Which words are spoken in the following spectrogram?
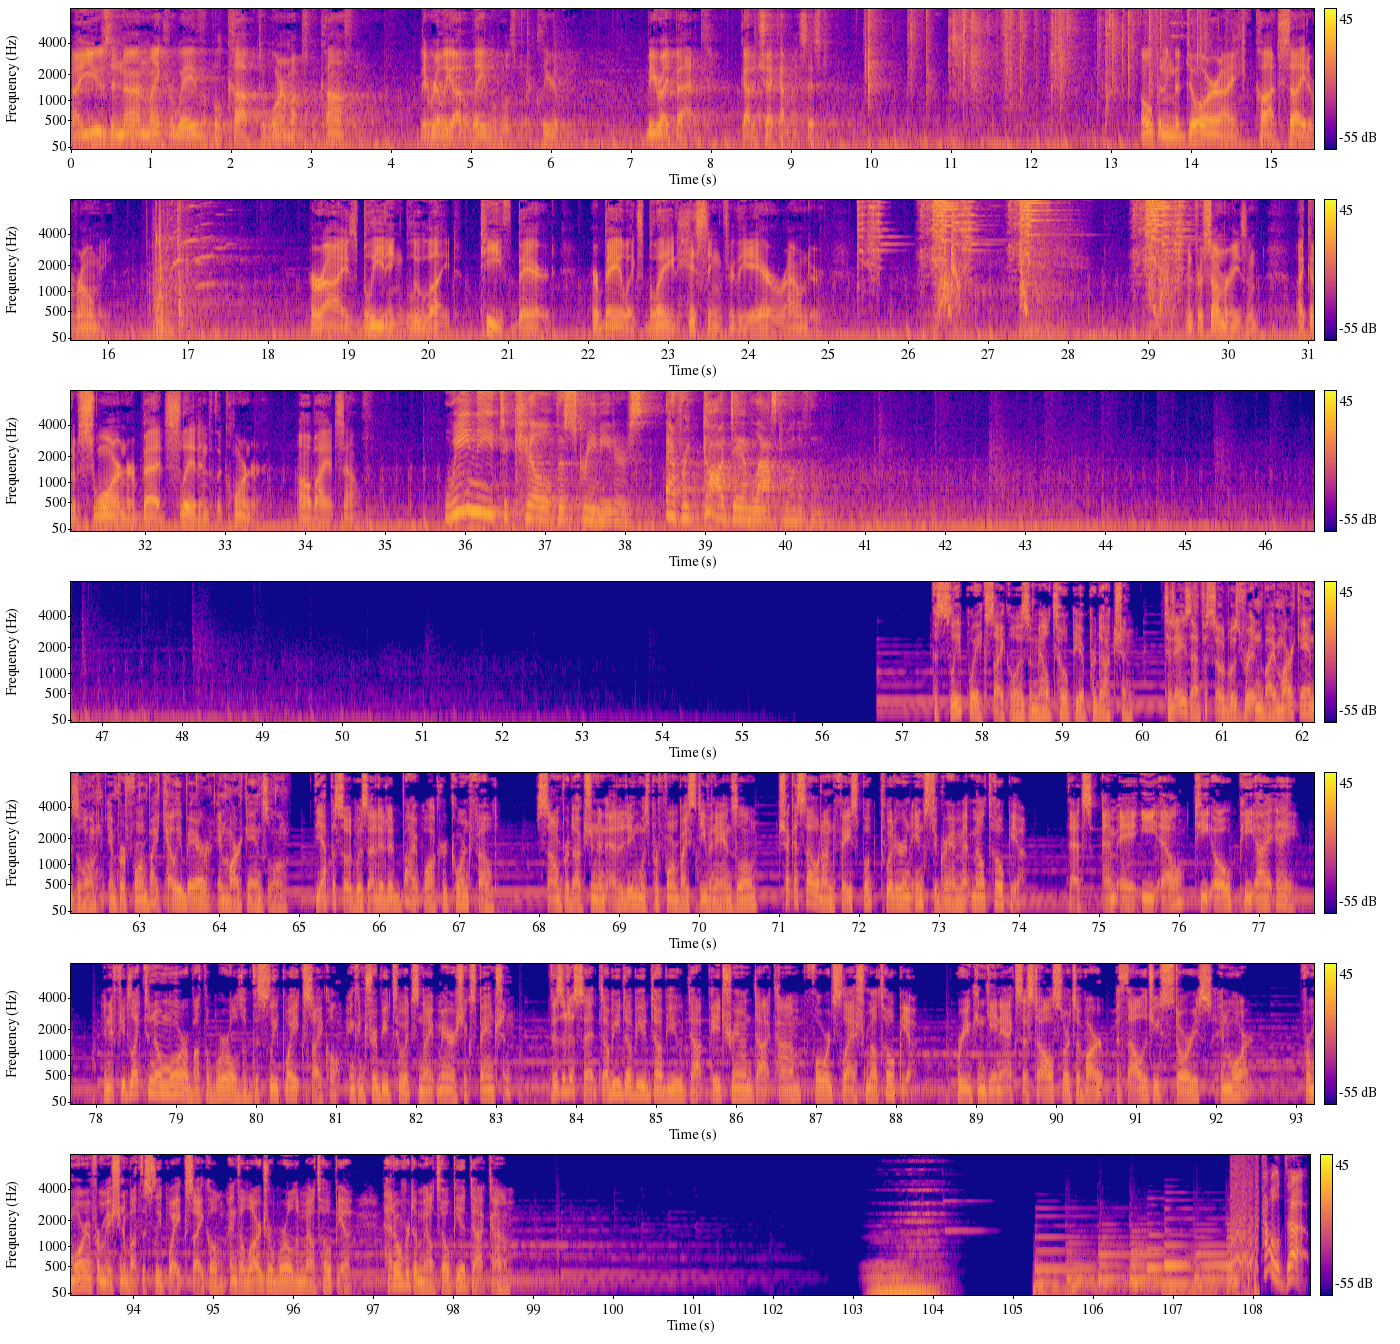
I used a non microwavable cup to warm up some coffee. They really ought to label those more clearly. Be right back. Gotta check on my sister. Opening the door, I caught sight of Romy. Her eyes bleeding blue light, teeth bared, her Balix blade hissing through the air around her. And for some reason, I could have sworn her bed slid into the corner, all by itself. We need to kill the Scream Eaters. Every goddamn last one of them. The Sleep Wake Cycle is a Maeltopia production. Today's episode was written by Mark Anzalone and performed by Kelly Bair and Mark Anzalone. The episode was edited by Walker Kornfeld. Sound production and editing was performed by Steven Anzalone. Check us out on Facebook, Twitter, and Instagram at Maeltopia. That's M A E L T O P I A. And if you'd like to know more about the world of the sleep wake cycle and contribute to its nightmarish expansion, visit us at www.patreon.com forward slash Maeltopia, where you can gain access to all sorts of art, mythology, stories, and more. For more information about the sleep wake cycle and the larger world of Maeltopia, head over to maeltopia.com. Hold up.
